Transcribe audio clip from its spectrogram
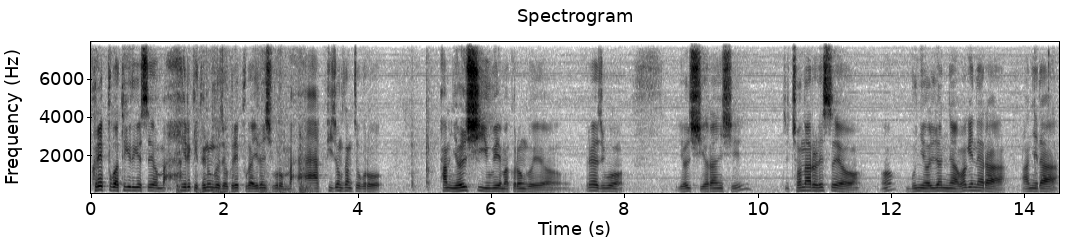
그래프가 어떻게 되겠어요? 막 이렇게 드는 거죠. 그래프가 이런 식으로 막 비정상적으로 밤 10시 이후에 막 그런 거예요. 그래가지고 10시, 11시 전화를 했어요. 어? 문이 열렸냐 확인해라. 아니다.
